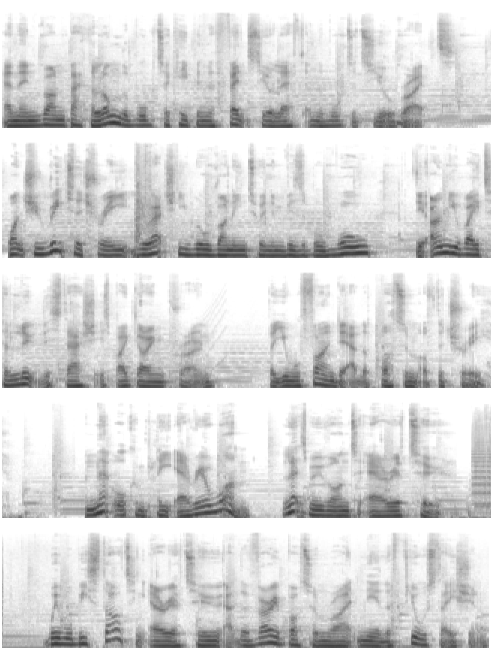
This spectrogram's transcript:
and then run back along the water keeping the fence to your left and the water to your right. Once you reach the tree you actually will run into an invisible wall. The only way to loot this dash is by going prone, but you will find it at the bottom of the tree. And that will complete area 1. Let's move on to area 2. We will be starting area 2 at the very bottom right near the fuel station.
